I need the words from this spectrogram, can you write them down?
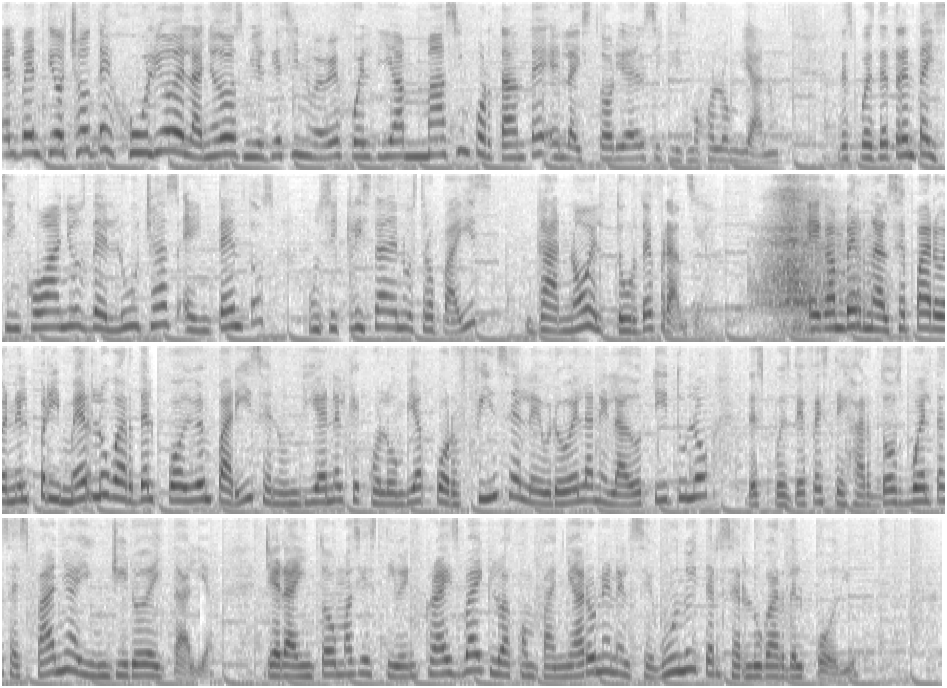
El 28 de julio del año 2019 fue el día más importante en la historia del ciclismo colombiano. Después de 35 años de luchas e intentos, un ciclista de nuestro país ganó el Tour de Francia. Egan Bernal se paró en el primer lugar del podio en París en un día en el que Colombia por fin celebró el anhelado título después de festejar dos vueltas a España y un Giro de Italia. Geraint Thomas y Steven Kreisbike lo acompañaron en el segundo y tercer lugar del podio.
